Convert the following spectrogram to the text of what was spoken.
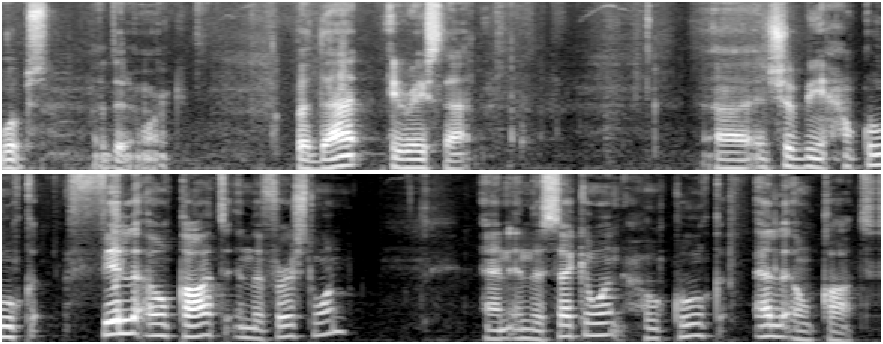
Whoops, that didn't work. But that, erase that. Uh, it should be حقوق fil awqat in the first one, and in the second one, حقوق al awqat.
